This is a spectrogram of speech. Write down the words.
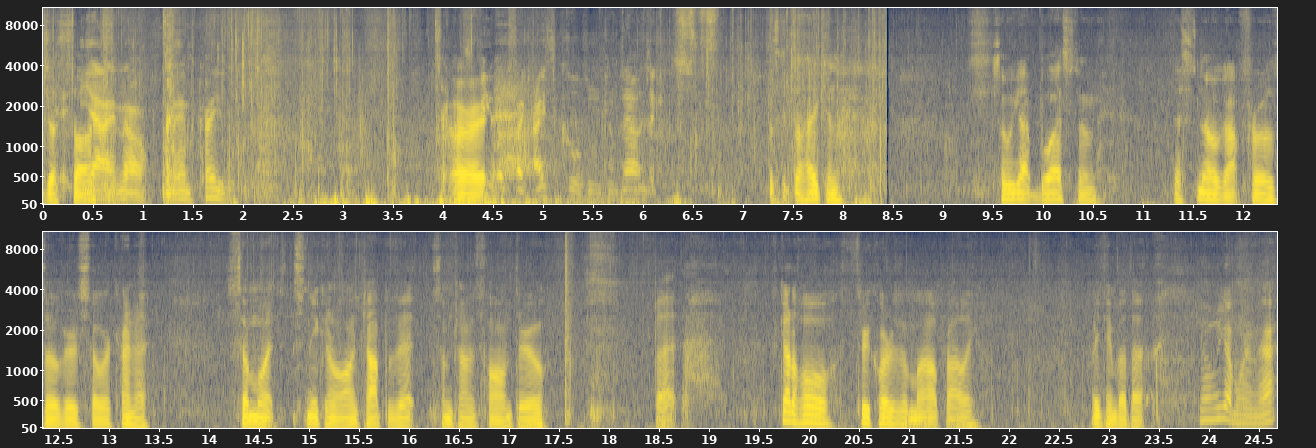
just socks. Yeah, I know. Man, crazy. All right. Looks like icicles when it comes out. It's like, Let's get to hiking. So we got blessed and the snow got froze over, so we're kind of somewhat sneaking along top of it, sometimes falling through. But we've got a whole three quarters of a mile probably. What do you think about that? no, we got more than that.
